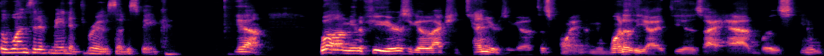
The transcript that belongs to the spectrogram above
the ones that have made it through, so to speak? Yeah. Well, I mean, a few years ago, actually 10 years ago at this point, I mean, one of the ideas I had was, you know,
